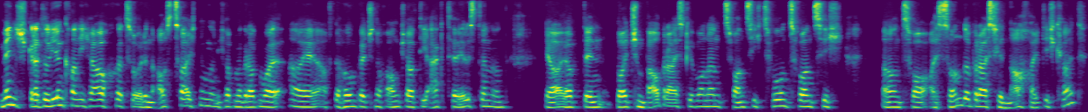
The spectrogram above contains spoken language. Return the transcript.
Mensch, gratulieren kann ich auch äh, zu euren Auszeichnungen. Ich habe mir gerade mal äh, auf der Homepage noch angeschaut, die aktuellsten. Und ja, ihr habt den Deutschen Baupreis gewonnen 2022 äh, und zwar als Sonderpreis für Nachhaltigkeit.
